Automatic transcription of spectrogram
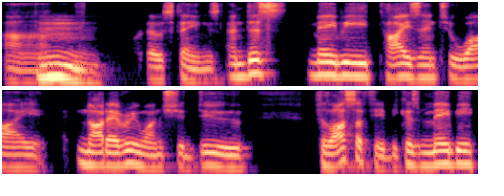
uh, Mm. for those things. And this maybe ties into why not everyone should do philosophy because maybe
